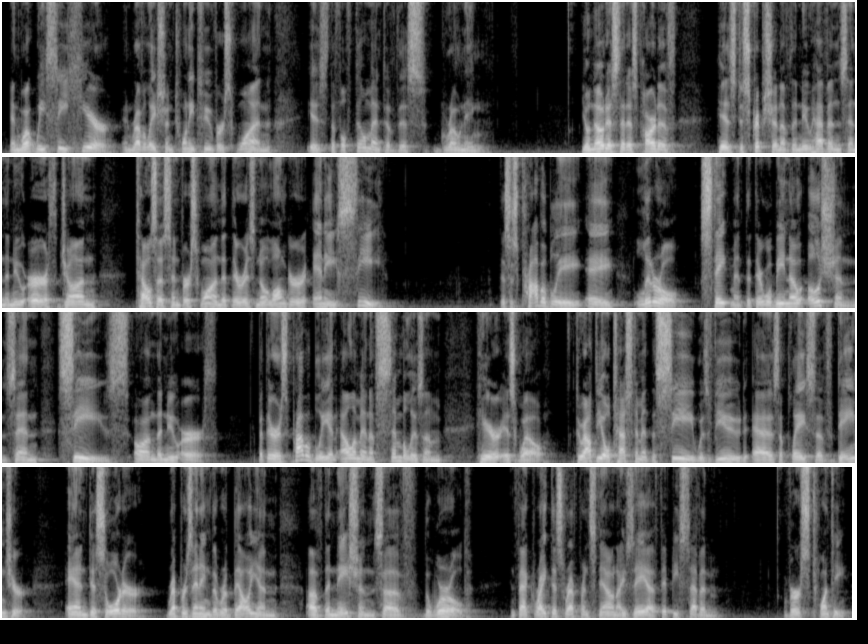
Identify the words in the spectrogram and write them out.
And what we see here in Revelation 22, verse 1, is the fulfillment of this groaning. You'll notice that as part of his description of the new heavens and the new earth, John tells us in verse 1 that there is no longer any sea. This is probably a literal statement that there will be no oceans and seas on the new earth. But there is probably an element of symbolism here as well. Throughout the Old Testament, the sea was viewed as a place of danger and disorder representing the rebellion of the nations of the world. In fact, write this reference down Isaiah 57, verse 20.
